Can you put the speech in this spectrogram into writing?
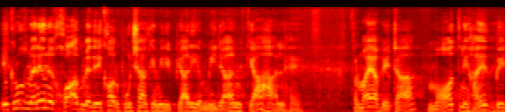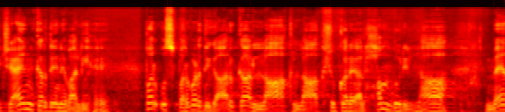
ایک روز میں نے انہیں خواب میں دیکھا اور پوچھا کہ میری پیاری امی جان، کیا حال ہے؟ فرمایا، بیٹا، موت نہایت بے چین کر دینے والی ہے، پر اس پروردگار کا لاکھ لاکھ شکر ہے، الحمدللہ۔ میں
